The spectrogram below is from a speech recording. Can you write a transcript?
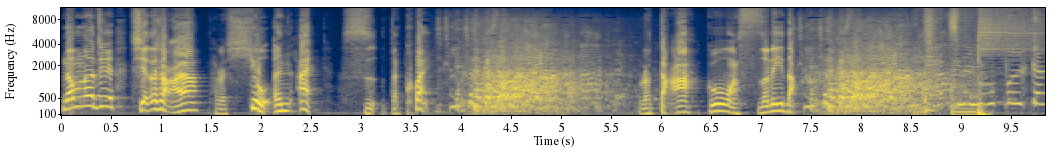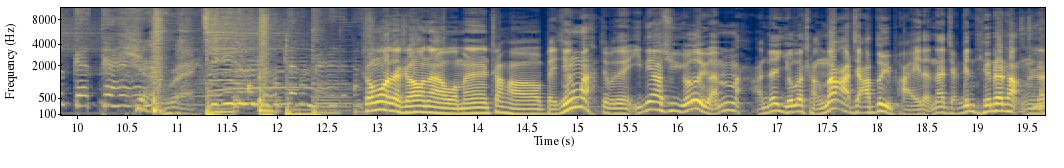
能不能这写的啥呀？他说秀恩爱死得快。我说打，给我往死里打。周末的时候呢，我们正好北京嘛，对不对？一定要去游乐园嘛。那游乐场那家队排的，那家跟停车场似的。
